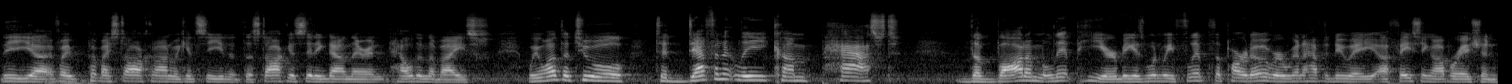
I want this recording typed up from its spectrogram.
The, uh, if I put my stock on, we can see that the stock is sitting down there and held in the vise. We want the tool to definitely come past the bottom lip here because when we flip the part over, we're going to have to do a, a facing operation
